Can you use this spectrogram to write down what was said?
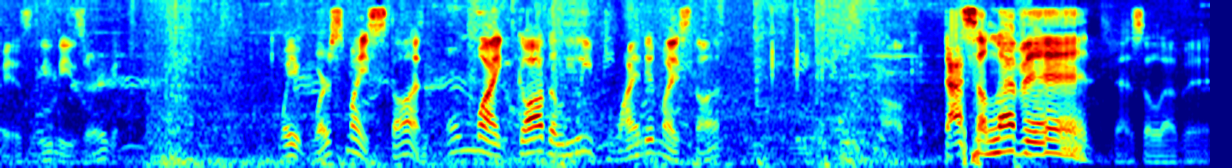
Wait, is Li Li Zerg? Wait, where's my stun? Oh my god, the Li Li blinded my stun? Oh, okay. That's 11! That's 11.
